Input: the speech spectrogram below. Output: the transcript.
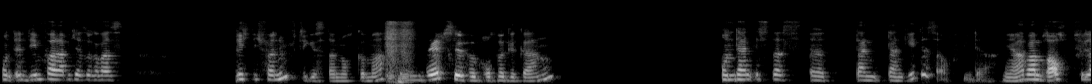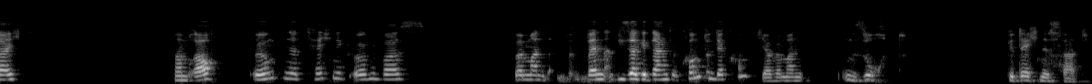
Und in dem Fall habe ich ja sogar was richtig Vernünftiges dann noch gemacht, in die Selbsthilfegruppe gegangen und dann ist das, äh, dann, dann geht es auch wieder. Ja, man braucht vielleicht, man braucht irgendeine Technik, irgendwas, wenn man, wenn dieser Gedanke kommt, und der kommt ja, wenn man ein Suchtgedächtnis hat.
